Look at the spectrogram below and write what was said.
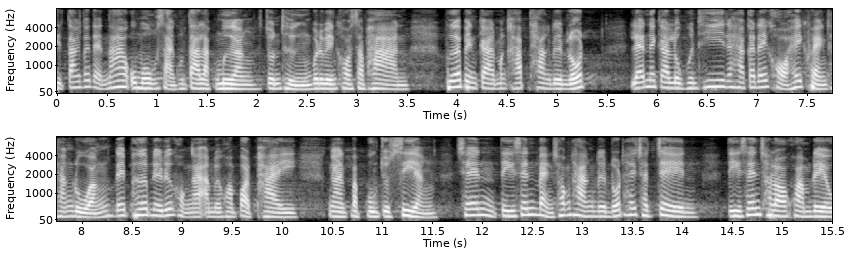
ติดตั้งตั้งแต่หน้าอุโมงค์สายคุณตาหลักเมือง จนถึงบริเวณคอสะพาน เพื่อเป็นการบังคับทางเดินรถ และในการลงพื้นที่นะคะก็ได้ขอให้แขวงทางหลวง ได้เพิ่มในเรื่องของงานอำนวยความปลอดภัย งานปรับปรุงจุดเสี่ยง เช่น ตีเส้นแบ่งช่องทางเดินรถให้ชัดเจน ตีเส้นชะลอความเร็ว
